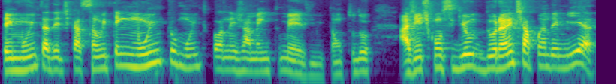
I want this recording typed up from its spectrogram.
tem muita dedicação e tem muito, muito planejamento mesmo. Então, tudo. A gente conseguiu, durante a pandemia,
